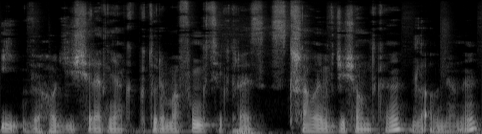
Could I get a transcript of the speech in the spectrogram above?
i wychodzi średniak, który ma funkcję, która jest strzałem w dziesiątkę dla odmiany,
